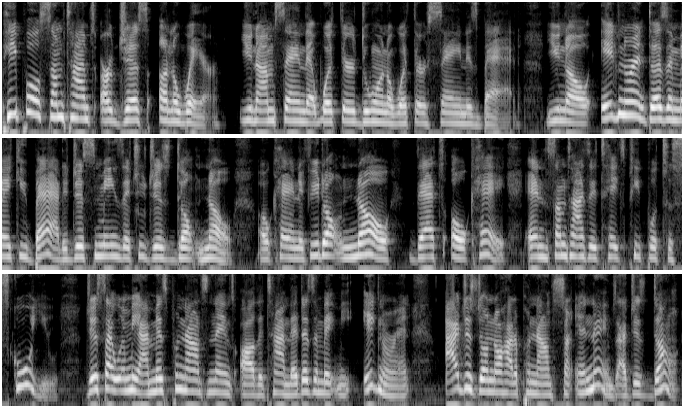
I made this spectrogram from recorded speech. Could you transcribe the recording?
people sometimes are just unaware. You know I'm saying? That what they're doing or what they're saying is bad. You know, ignorant doesn't make you bad. It just means that you just don't know. Okay. And if you don't know, that's okay. And sometimes it takes people to school you. Just like with me, I mispronounce names all the time. That doesn't make me ignorant. I just don't know how to pronounce certain names. I just don't.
